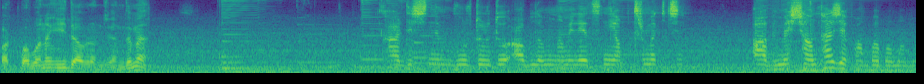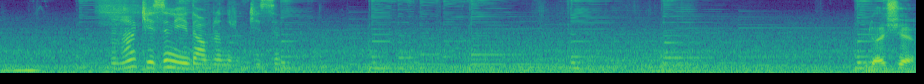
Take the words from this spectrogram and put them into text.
Bak babana iyi davranacaksın değil mi? Kardeşinin vurdurduğu ablamın ameliyatını yaptırmak için abime şantaj yapan babama mı? Hı, kesin iyi davranırım kesin. Gülayşe.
